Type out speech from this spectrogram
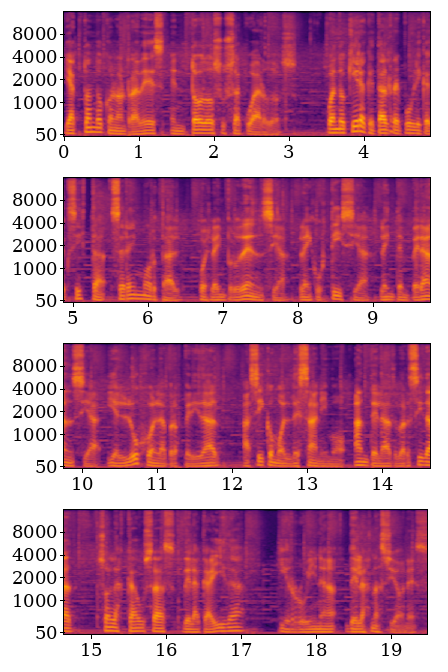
y actuando con honradez en todos sus acuerdos. Cuando quiera que tal república exista, será inmortal, pues la imprudencia, la injusticia, la intemperancia y el lujo en la prosperidad, así como el desánimo ante la adversidad, son las causas de la caída y ruina de las naciones.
